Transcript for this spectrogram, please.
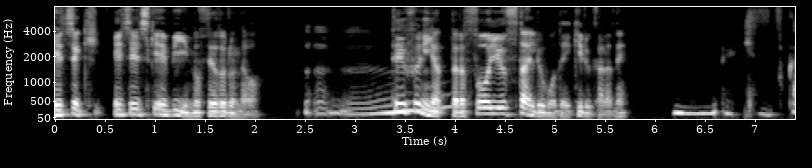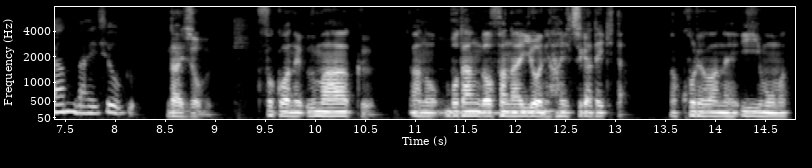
HH HHKB 載せとるんだわ。うんっていう風にやったらそういうスタイルもできるからね。傷つかん？大丈夫。大丈夫。そこはね、うまーく、あの、ボタンが押さないように配置ができた。これはね、いいもの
